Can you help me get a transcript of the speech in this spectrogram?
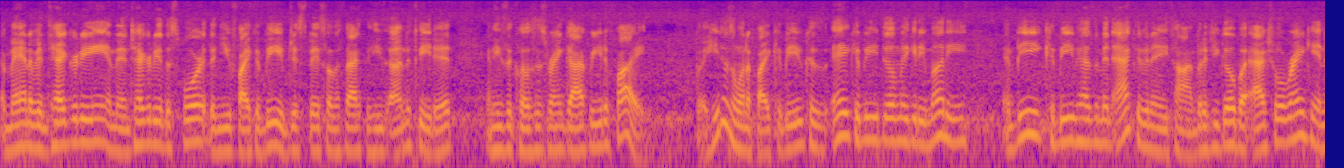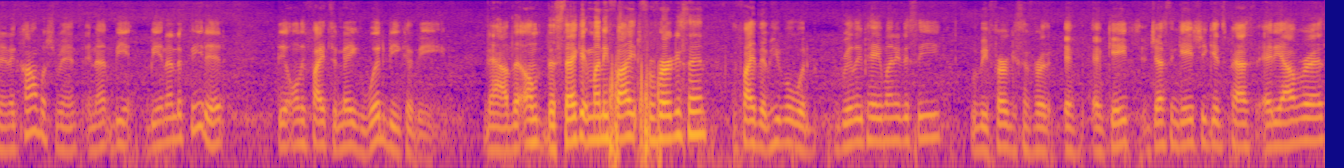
a man of integrity and the integrity of the sport, then you fight Khabib just based on the fact that he's undefeated and he's the closest ranked guy for you to fight. But he doesn't want to fight Khabib because A, Khabib don't make any money, and B, Khabib hasn't been active in any time. But if you go by actual ranking and accomplishments and being undefeated, the only fight to make would be Khabib. Now, the on- the second money fight for Ferguson, the fight that people would really pay money to see, would be Ferguson for if if Gaethje, Justin Gaethje gets past Eddie Alvarez,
